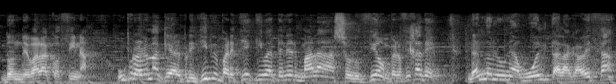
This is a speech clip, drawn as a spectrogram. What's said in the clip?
donde va la cocina. Un problema que al principio parecía que iba a tener mala solución, pero fíjate, dándole una vuelta a la cabeza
